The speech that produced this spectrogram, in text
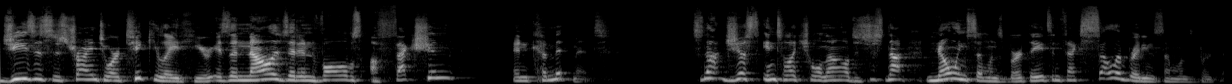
Jesus is trying to articulate here is a knowledge that involves affection and commitment. It's not just intellectual knowledge, it's just not knowing someone's birthday, it's in fact celebrating someone's birthday.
